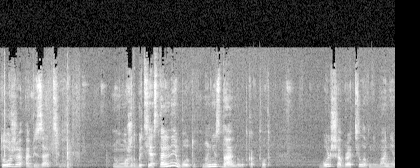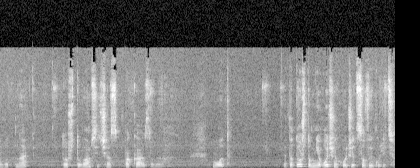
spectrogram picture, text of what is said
тоже обязательно. Ну, может быть и остальные будут, но не знаю. Но вот как-то вот больше обратила внимание вот на то, что вам сейчас показываю. Вот. Это то, что мне очень хочется выгулить.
